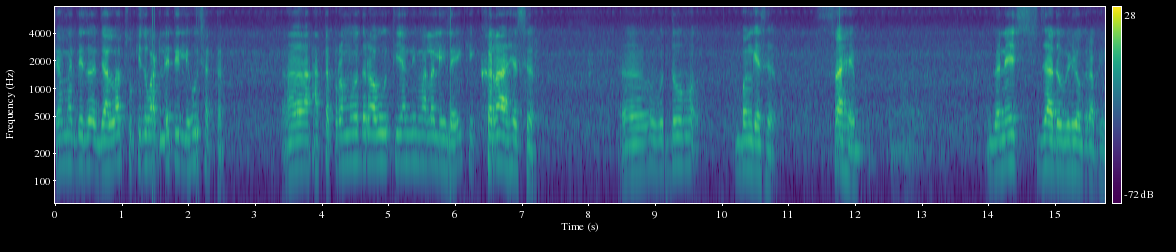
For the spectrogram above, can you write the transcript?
त्यामध्ये ज ज्याला चुकीचं वाटलं ते लिहू शकतात. आता प्रमोद राऊत यांनी मला लिहिलं आहे की खरं आहे सर. उद्धव बंगे सर. साहेब गणेश जाधव व्हिडिओग्राफी.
